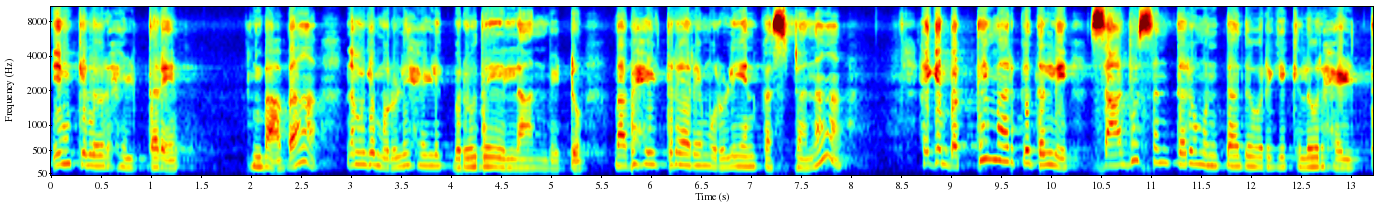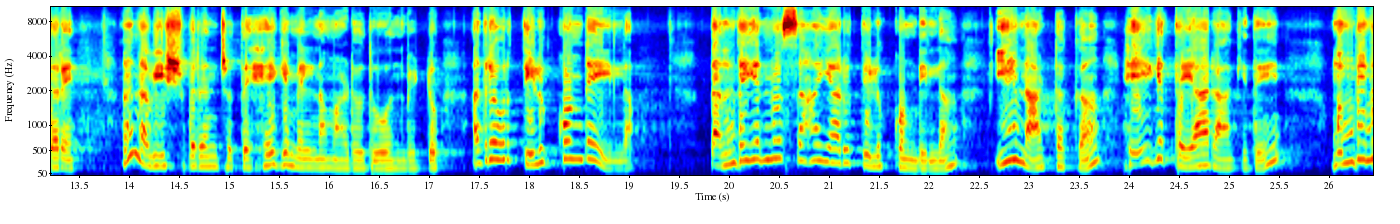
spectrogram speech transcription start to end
ಇನ್ನು ಕೆಲವರು ಹೇಳ್ತಾರೆ, ಬಾಬಾ, ನಮಗೆ ಮುರುಳಿ ಹೇಳಲಿಕ್ಕೆ ಬರೋದೇ ಇಲ್ಲ ಅಂದ್ಬಿಟ್ಟು. ಬಾಬಾ ಹೇಳ್ತಾರೆ, ಅರೆ, ಮುರುಳಿ ಏನು ಕಷ್ಟನಾ? ಹೇಗೆ ಭಕ್ತಿ ಮಾರ್ಗದಲ್ಲಿ ಸಾಧು ಸಂತರು ಮುಂತಾದವರಿಗೆ ಕೆಲವರು ಹೇಳ್ತಾರೆ ನಾವು ಈಶ್ವರನ ಜೊತೆ ಹೇಗೆ ಮೆಲನ ಮಾಡೋದು? ಅಂದ್ಬಿಟ್ಟು. ಆದರೆ ಅವರು ತಿಳ್ಕೊಂಡೇ ಇಲ್ಲ. ತಂದೆಯನ್ನು ಸಹ ಯಾರು ತಿಳ್ಕೊಂಡಿಲ್ಲ. ಈ ನಾಟಕ ಹೇಗೆ ತಯಾರಾಗಿದೆ? ಮುಂದಿನ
